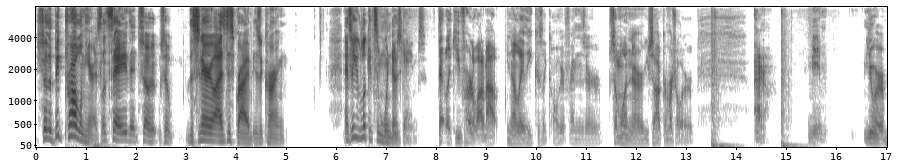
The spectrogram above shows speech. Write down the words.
So the big problem here is let's say that so so the scenario as described is occurring. And so you look at some Windows games that like you've heard a lot about, you know, lately because like all your friends or someone or you saw a commercial or I don't know. You, you were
